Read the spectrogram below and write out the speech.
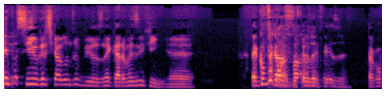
é impossível criticar contra o Bills, né, cara? Mas enfim, é. É complicado Não, falar da defesa- defesa. Tá, com-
